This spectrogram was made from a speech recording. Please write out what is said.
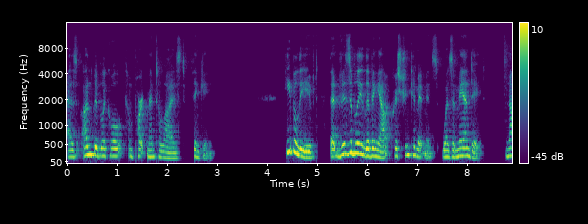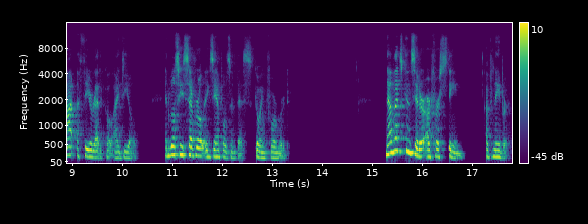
as unbiblical compartmentalized thinking. He believed that visibly living out Christian commitments was a mandate, not a theoretical ideal. And we'll see several examples of this going forward. Now let's consider our first theme of neighbor.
